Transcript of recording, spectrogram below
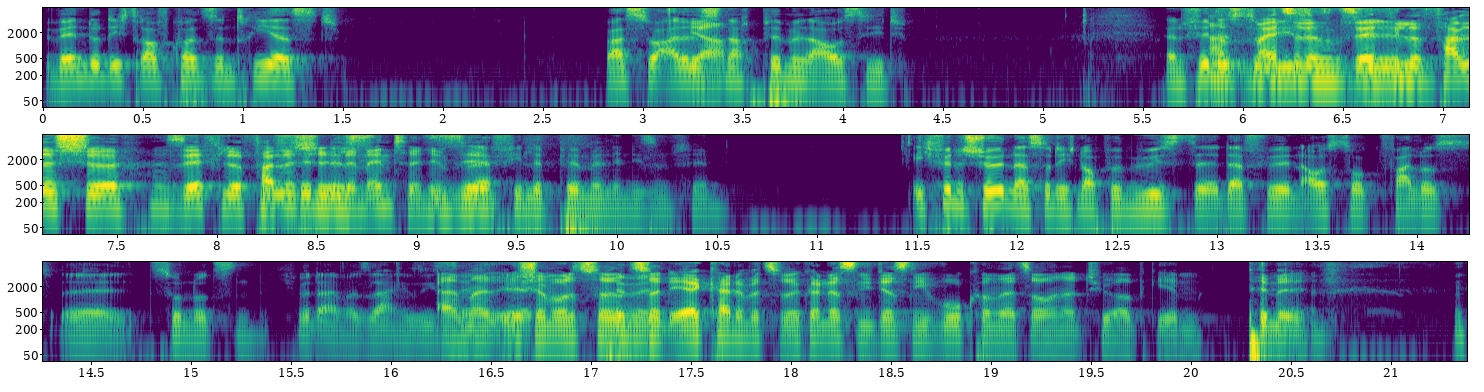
wenn du dich darauf konzentrierst, was so alles Ja. nach Pimmel aussieht, dann Ah, findest du meinst du, da diesen sind sehr Film- viele fallische, sehr viele fallische Elemente in dem Sehr Film? viele Pimmel in diesem Film. Ich finde es schön, dass du dich noch bemühst, äh, dafür den Ausdruck Phallus äh, zu nutzen. Ich würde einmal sagen, siehst Also, man, viel stimmt, uns, uns Pimmel. hat er keine Bezug. Wir können das, das Niveau können wir jetzt auch in der Tür abgeben. Pimmel.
